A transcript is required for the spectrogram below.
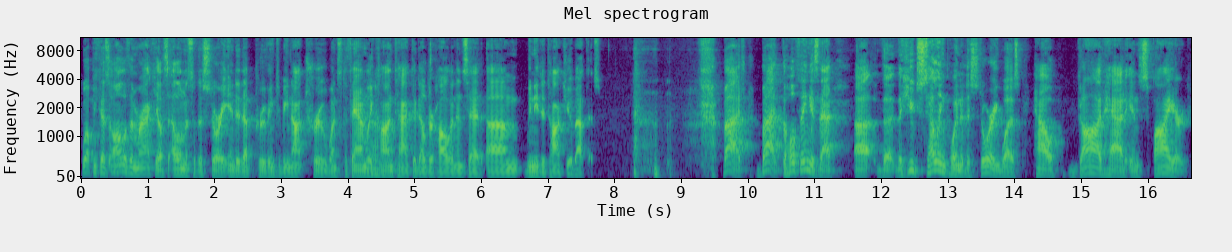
Well, because all of the miraculous elements of the story ended up proving to be not true. Once the family uh-huh. contacted Elder Holland and said, um, "We need to talk to you about this." but but the whole thing is that uh, the the huge selling point of the story was how God had inspired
